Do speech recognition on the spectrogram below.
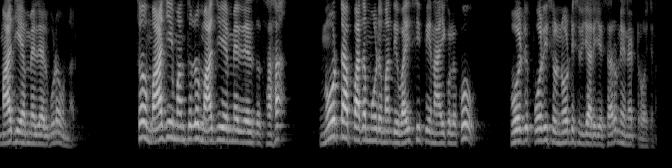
మాజీ ఎమ్మెల్యేలు కూడా ఉన్నారు. సో మాజీ మంత్రులు మాజీ ఎమ్మెల్యేలతో సహా నూట పదమూడు మంది వైసీపీ నాయకులకు పోలీ పోలీసులు నోటీసులు జారీ చేశారు నిన్నటి రోజున.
